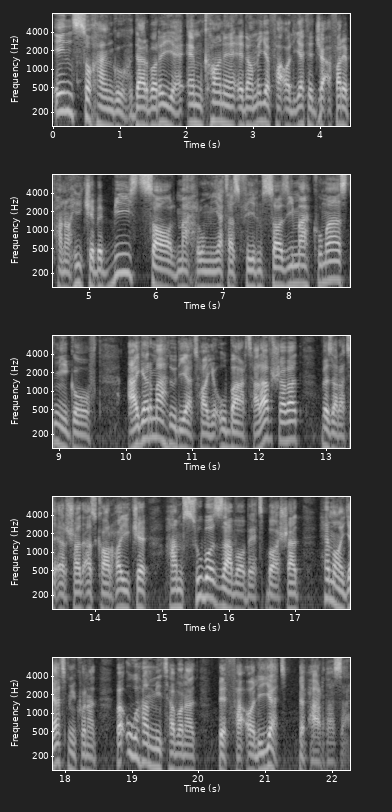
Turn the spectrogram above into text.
این سخنگو درباره امکان ادامه فعالیت جعفر پناهی که به 20 سال محرومیت از فیلم سازی محکوم است می گفت اگر محدودیت های او برطرف شود وزارت ارشاد از کارهایی که همسو با ضوابط باشد حمایت می کند و او هم می تواند به فعالیت بپردازد.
